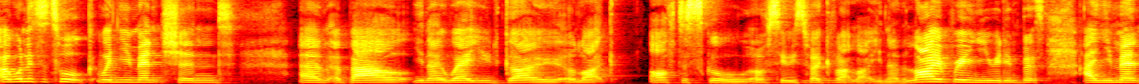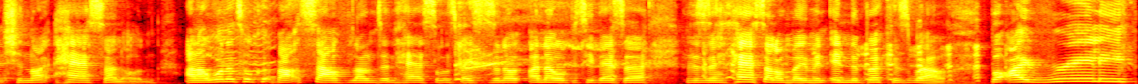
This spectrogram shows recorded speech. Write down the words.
I wanted to talk when you mentioned um, about you know where you'd go or like after school. Obviously, we spoke about like you know the library and you reading books, and you mentioned like hair salon. And I want to talk about South London hair salon spaces. I know, I know obviously there's a there's a hair salon moment in the book as well, but I really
